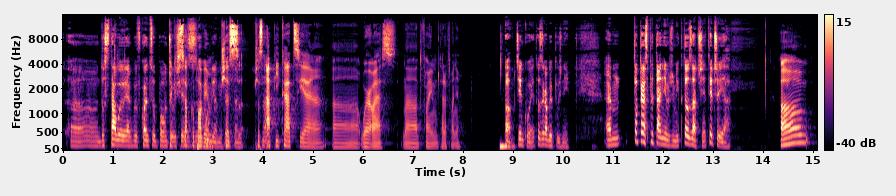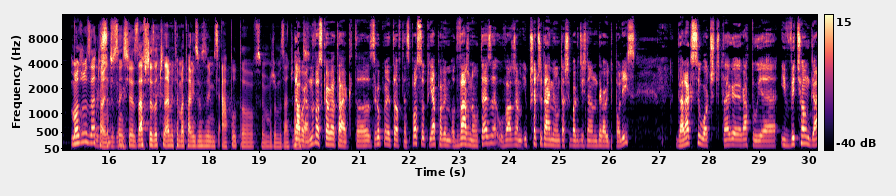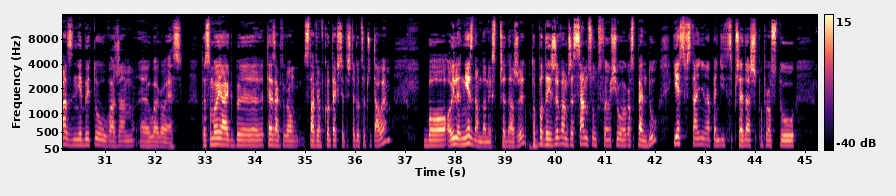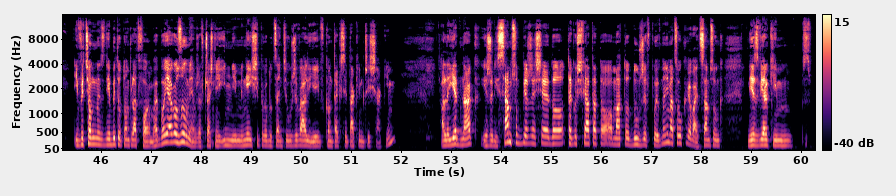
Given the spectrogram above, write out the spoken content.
dostały jakby w końcu połączyły się z powiem, Googlem. Przez, przez no. aplikację e, Wear OS na twoim telefonie. O, dziękuję, to zrobię później. Um, to teraz pytanie brzmi, kto zacznie, ty czy ja? Um, może zacząć, w sensie zawsze zaczynamy tematami związanymi z Apple, to w sumie możemy zacząć. Dobra, no to skoro tak, to zróbmy to w ten sposób. Ja powiem odważną tezę, uważam i przeczytałem ją też chyba gdzieś na Android Police. Galaxy Watch 4 ratuje i wyciąga z niebytu, uważam, e, Wear OS. To jest moja jakby teza, którą stawiam w kontekście też tego, co czytałem, bo o ile nie znam danych sprzedaży, to mhm. podejrzewam, że Samsung swoją siłą rozpędu jest w stanie napędzić sprzedaż po prostu i wyciągnąć z niebytu tą platformę, bo ja rozumiem, że wcześniej inni mniejsi producenci używali jej w kontekście takim czy siakim, ale jednak, jeżeli Samsung bierze się do tego świata, to ma to duży wpływ. No nie ma co ukrywać. Samsung jest wielkim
